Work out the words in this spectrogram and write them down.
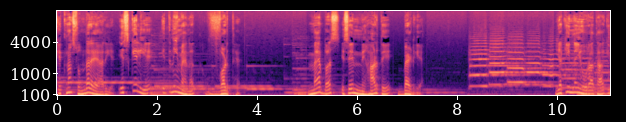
कितना सुंदर है यार ये। इसके लिए इतनी मेहनत वर्थ है। मैं बस इसे निहारते बैठ गया। यकीन नहीं हो रहा था कि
